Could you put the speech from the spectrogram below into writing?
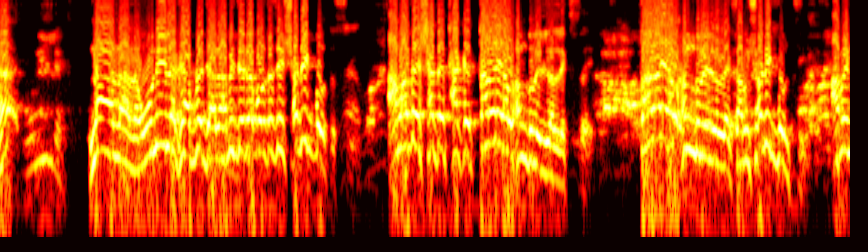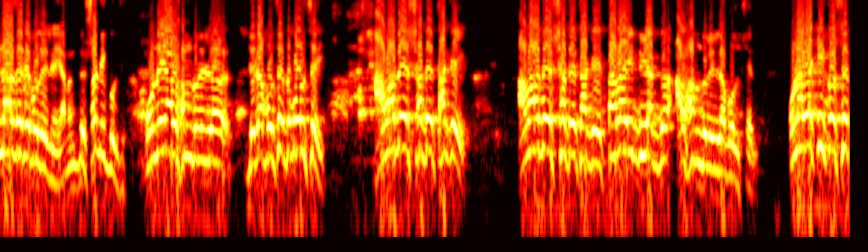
হ্যাঁ? না না না উনি লেখে আপনি জানেন আমি যেটা বলতেছি সঠিক বলতেছি। আমাদের সাথে থাকে তারাই আলহামদুলিল্লাহ লিখছে। তারাই আলহামদুলিল্লাহ লিখছে আমি সঠিক বলছি। আমি না জানি বলি নাই আমি তো সঠিক বলছি। উনি আলহামদুলিল্লাহ যেটা বলছে তো বলছেই। আমাদের সাথে থাকে আমাদের সাথে থাকে তারাই দুই একজন আলহামদুলিল্লাহ বলছেন। ওনারা কি করছেন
